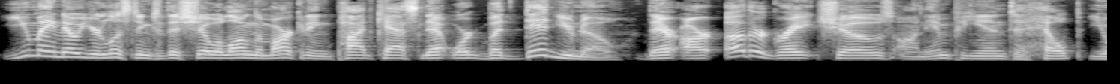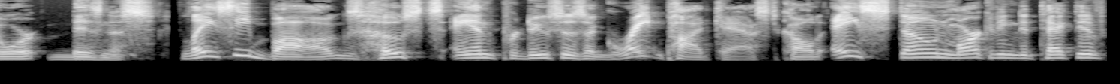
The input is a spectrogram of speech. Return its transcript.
You may know you're listening to this show along the Marketing Podcast Network, but did you know there are other great shows on MPN to help your business? Lacy Boggs hosts and produces a great podcast called Ace Stone Marketing Detective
